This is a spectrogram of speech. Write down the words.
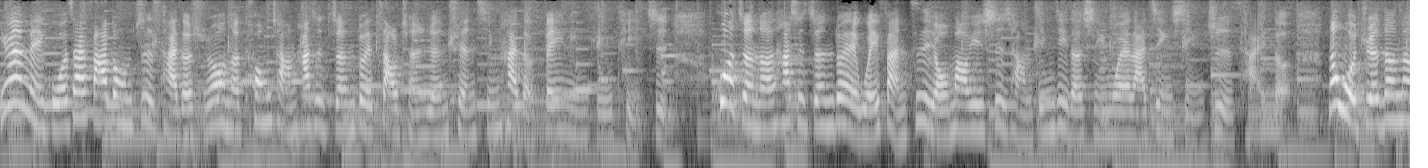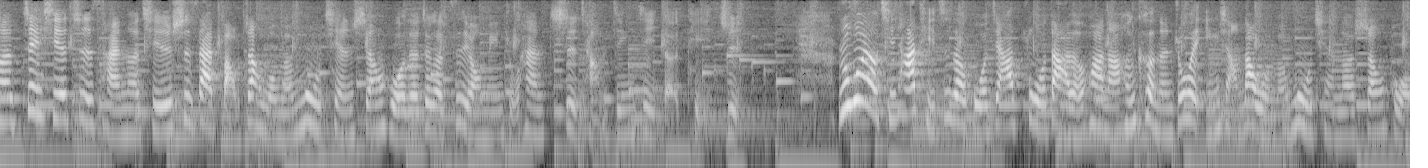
因为美国在发动制裁的时候呢，通常它是针对造成人权侵害的非民主体制，或者呢，它是针对违反自由贸易市场经济的行为来进行制裁的。那我觉得呢，这些制裁呢，其实是在保障我们目前生活的这个自由民主和市场经济的体制。如果有其他体制的国家做大的话呢，很可能就会影响到我们目前的生活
